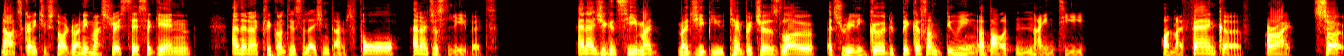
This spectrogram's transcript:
Now it's going to start running my stress test again, and then I click on tessellation times 4, and I just leave it. And as you can see, my, my GPU temperature is low. It's really good because I'm doing about 90 on my fan curve. All right, so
